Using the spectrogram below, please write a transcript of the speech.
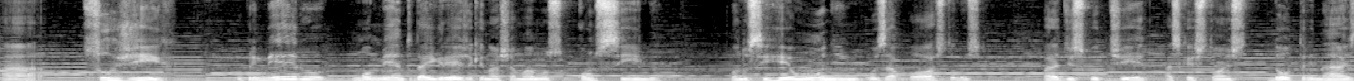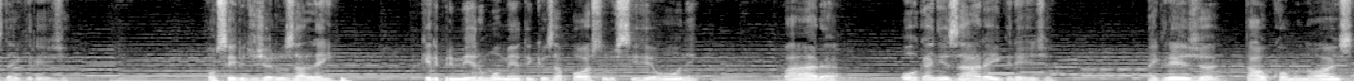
a surgir o primeiro momento da igreja que nós chamamos concílio, quando se reúnem os apóstolos para discutir as questões doutrinais da igreja. Conselho de Jerusalém, aquele primeiro momento em que os apóstolos se reúnem para organizar a igreja. A igreja, tal como nós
